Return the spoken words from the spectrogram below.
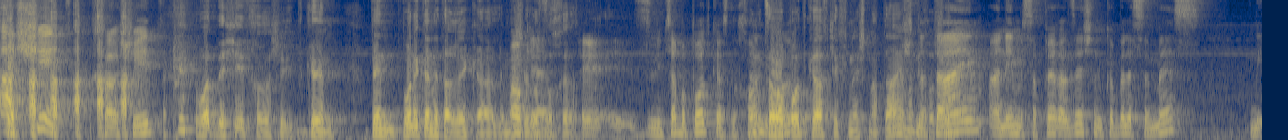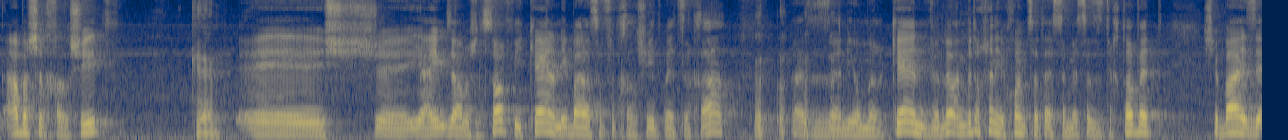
the shit, חרשית. what the shit חרשית, כן. תן, בוא ניתן את הרקע למי אוקיי, שלא זוכר. אה, זה נמצא בפודקאסט, נכון? זה נמצא נכון? בפודקאסט לפני שנתיים, אני חושב. שנתיים אני מספר על זה שאני מקבל אס.אם.אס מאבא של חרשית, כן, אה, שהאם זה אבא של סופי? כן, אני בא לאסוף את חרשית מאצלך, אז אני אומר כן, ולא, אני בטוח שאני יכול למצוא את האס.אם.אס הזה, תכתובת שבא איזה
